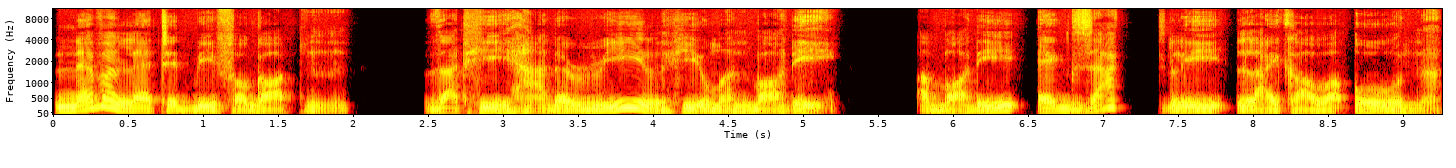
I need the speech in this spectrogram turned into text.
Never let it be forgotten that he had a real human body, a body exactly like our own,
